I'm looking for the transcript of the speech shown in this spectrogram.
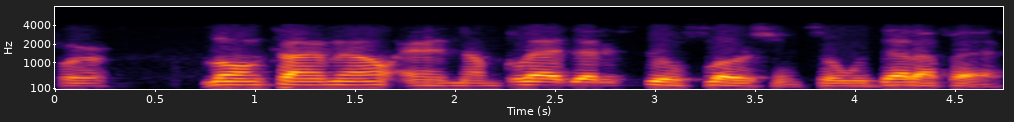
for a long time now, and I'm glad that it's still flourishing. So with that, I pass.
